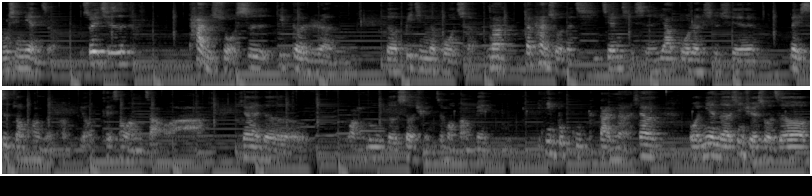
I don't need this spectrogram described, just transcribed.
无性恋者。所以其实探索是一个人的必经的过程。那在探索的期间，其实要多认识一些类似状况的朋友，可以上网找啊。现在的网络的社群这么方便，一定不孤单呐、像我念了性学所之后，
